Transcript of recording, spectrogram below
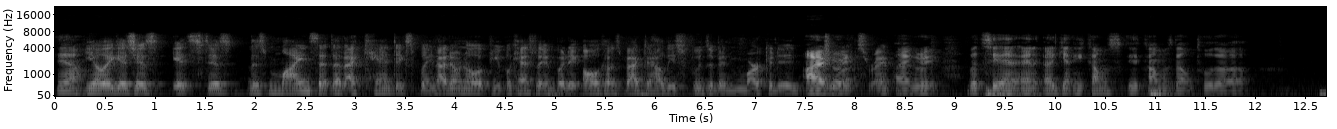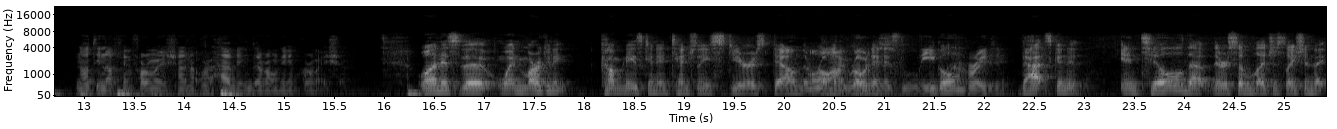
Yeah. you know like it's just it's just this mindset that i can't explain i don't know if people can explain it but it all comes back to how these foods have been marketed I to agree. us right I agree. But see, and, and again, it comes it comes down to the not enough information or having the wrong information. Well, and it's the when marketing companies can intentionally steer us down the Oh wrong road and it's legal. Crazy. That's gonna until that there's some legislation that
